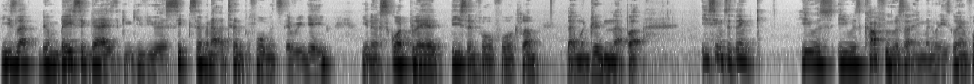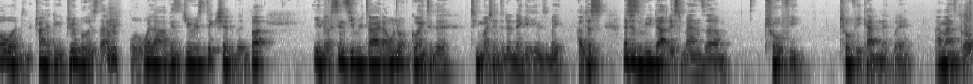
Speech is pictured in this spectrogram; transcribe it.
he's like them basic guys that can give you a six, seven out of ten performance every game. You know, squad player, decent for for a club like Madrid and that. But he seemed to think he was he was Cafu or something, man, when he's going forward, you know, trying to do dribbles that were well out of his jurisdiction. But but you know, since he retired, I will not go into the too much into the negatives, mate. I'll just let's just read out this man's um trophy trophy cabinet, boy. That man's got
